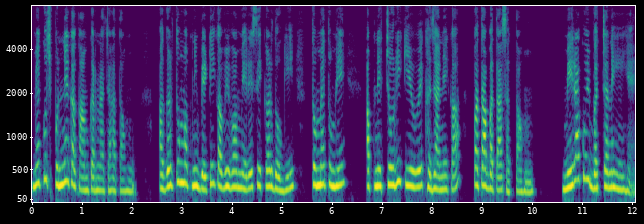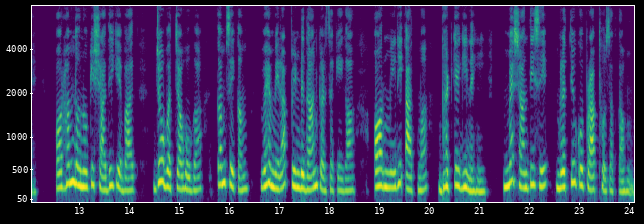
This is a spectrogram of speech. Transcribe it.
मैं कुछ पुण्य का काम करना चाहता हूँ। अगर तुम अपनी बेटी का विवाह मेरे से कर दोगी तो मैं तुम्हें अपने चोरी किए हुए खजाने का पता बता सकता हूँ। मेरा कोई बच्चा नहीं है। और हम दोनों की शादी के बाद जो बच्चा होगा, कम से कम वह मेरा पिंडदान कर सकेगा और मेरी आत्मा भटकेगी नहीं। मैं शांति से मृत्यु को प्राप्त हो सकता हूँ।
